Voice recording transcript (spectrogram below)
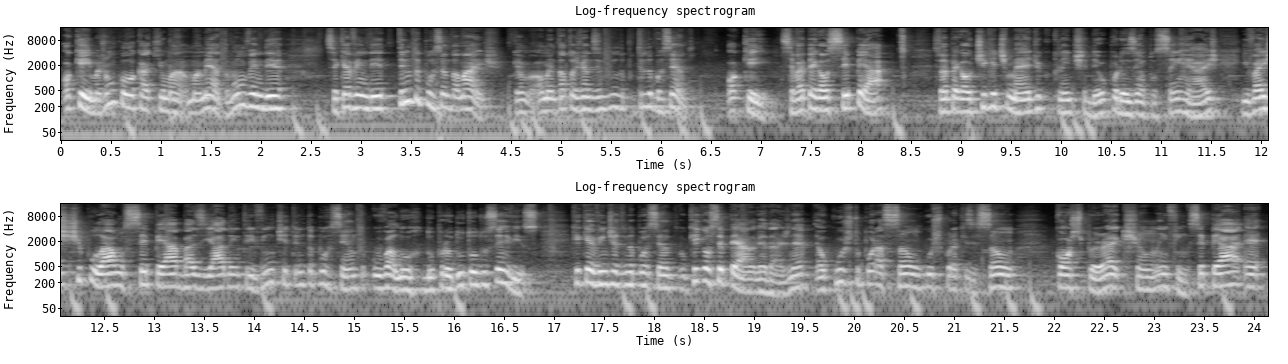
Ok, mas vamos colocar aqui uma, uma meta? Vamos vender você quer vender 30% a mais? Quer aumentar suas vendas em 30%? Ok. Você vai pegar o CPA, você vai pegar o ticket médio que o cliente te deu, por exemplo, 100 reais, e vai estipular um CPA baseado entre 20% e 30% o valor do produto ou do serviço. O que é 20% a 30%? O que é o CPA, na verdade, né? É o custo por ação, custo por aquisição, cost per action, enfim. CPA é,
